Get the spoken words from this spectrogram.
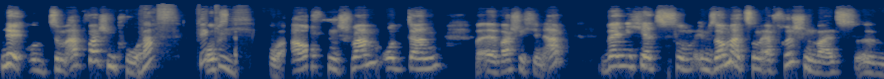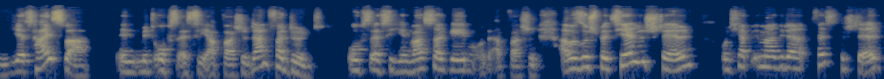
Nee, zum Abwaschen pur. Was? Wirklich? Auf den Schwamm und dann äh, wasche ich ihn ab wenn ich jetzt zum, im Sommer zum Erfrischen, weil es äh, jetzt heiß war, in, mit Obstessig abwasche, dann verdünnt. Obstessig in Wasser geben und abwaschen. Aber so spezielle Stellen, und ich habe immer wieder festgestellt,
